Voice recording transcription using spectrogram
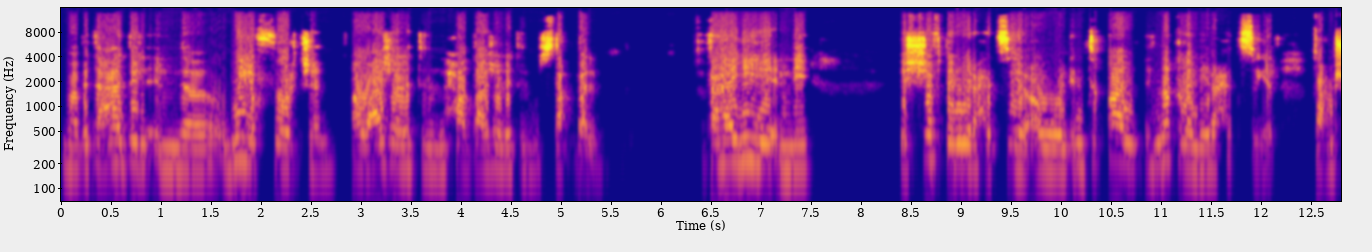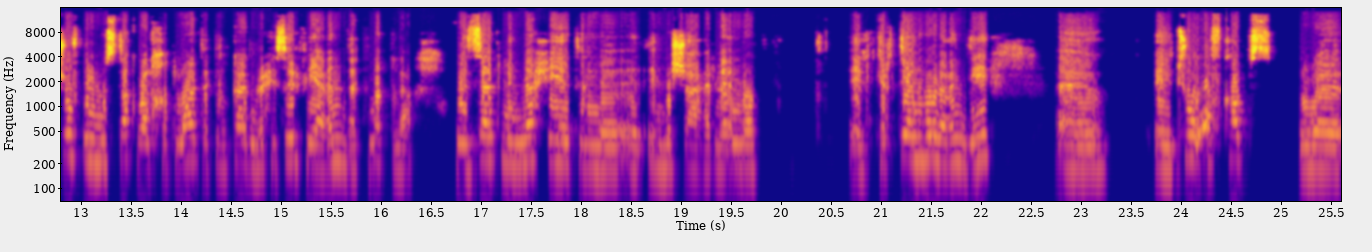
ما بتعادل ال wheel of fortune أو عجلة الحظ عجلة المستقبل. فهاي هي اللي ال shift اللي راح تصير أو الانتقال النقلة اللي راح تصير. فعم شوف بالمستقبل خطواتك القادمة راح يصير فيها عندك نقلة بالذات من ناحية المشاعر لأنه الكرتين هون عندي Two of Cups و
